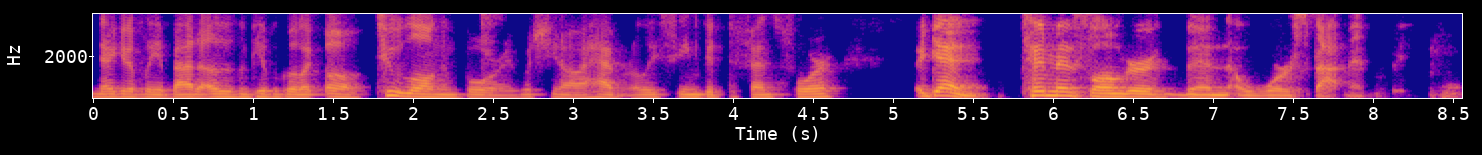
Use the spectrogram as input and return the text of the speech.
negatively about it, other than people go like, "Oh, too long and boring," which you know I haven't really seen good defense for. again 10 minutes longer than a worse batman movie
